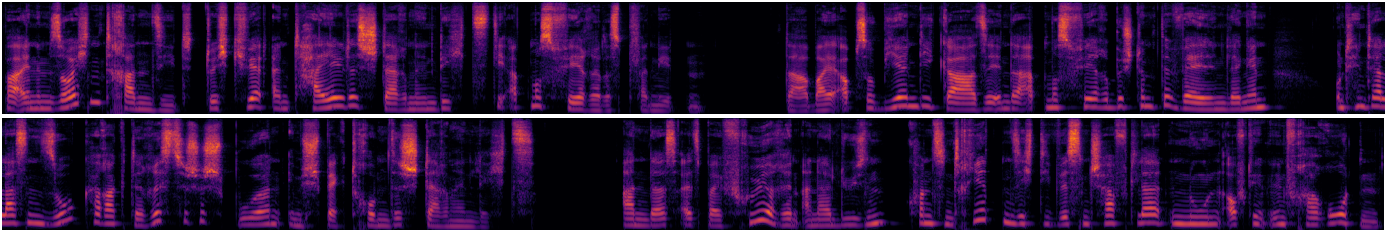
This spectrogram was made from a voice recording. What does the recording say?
Bei einem solchen Transit durchquert ein Teil des Sternenlichts die Atmosphäre des Planeten. Dabei absorbieren die Gase in der Atmosphäre bestimmte Wellenlängen und hinterlassen so charakteristische Spuren im Spektrum des Sternenlichts. Anders als bei früheren Analysen konzentrierten sich die Wissenschaftler nun auf den infraroten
